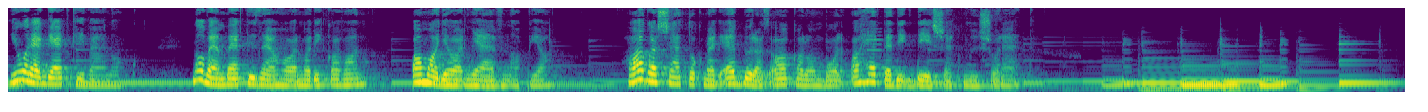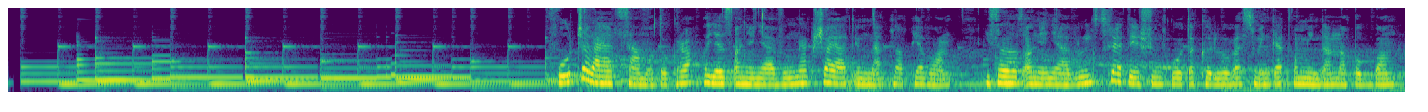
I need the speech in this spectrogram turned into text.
Jó reggelt kívánok! November 13-a van, a Magyar Nyelvnapja. Hallgassátok meg ebből az alkalomból a hetedik Dések műsorát. Furcsa lehet számotokra, hogy az anyanyelvünknek saját ünnepnapja van, hiszen az anyanyelvünk születésünk óta körülvesz minket a mindennapokban.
